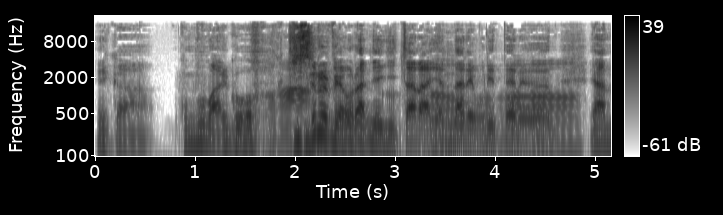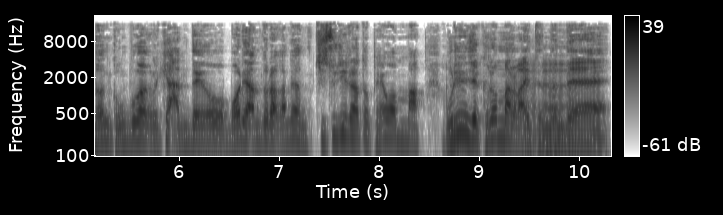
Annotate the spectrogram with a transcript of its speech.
그러니까 공부 말고 기술을 배우란 얘기 있잖아. 어, 옛날에 우리 어, 때는 어. 야, 넌 공부가 그렇게 안 되고 머리 안 돌아가면 기술이라도 배워 막. 우리는 이제 그런 말을 많이 듣는데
